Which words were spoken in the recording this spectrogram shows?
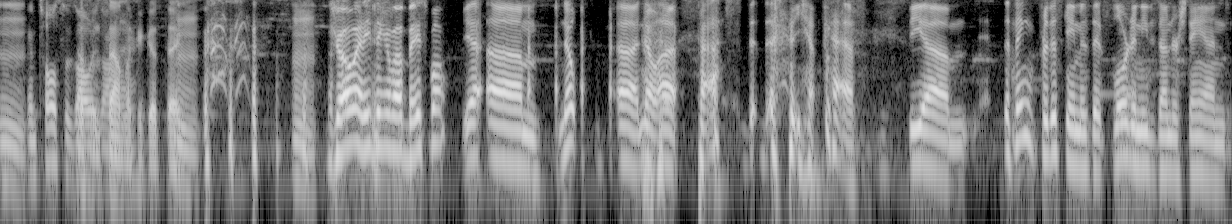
Mm. And Tulsa's Doesn't always sound on like a good thing. Joe. Anything about baseball? Yeah. Um. Nope. Uh. No. Uh. Pass. th- th- yeah. Pass. The um the thing for this game is that Florida needs to understand,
